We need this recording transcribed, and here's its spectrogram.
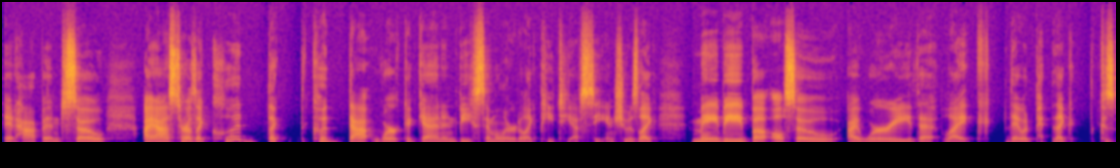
it happened. So I asked her, I was like, could like could that work again and be similar to like PTFC? And she was like, maybe, but also I worry that like they would pay, like because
